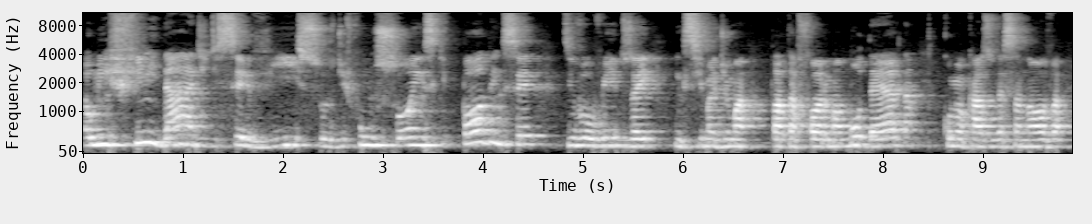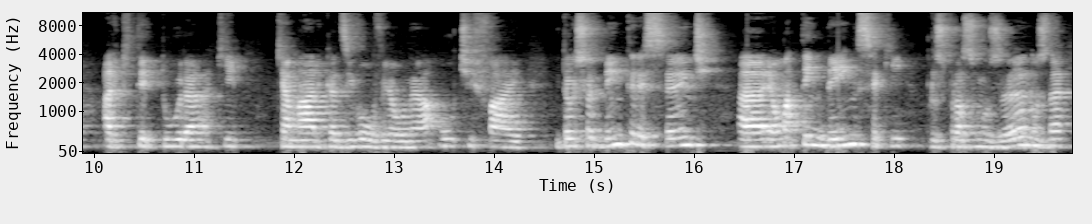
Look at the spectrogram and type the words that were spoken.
é uma infinidade de serviços, de funções que podem ser desenvolvidos aí em cima de uma plataforma moderna, como é o caso dessa nova arquitetura aqui que a marca desenvolveu, né, a Ultify. Então isso é bem interessante, uh, é uma tendência aqui para os próximos anos, né?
